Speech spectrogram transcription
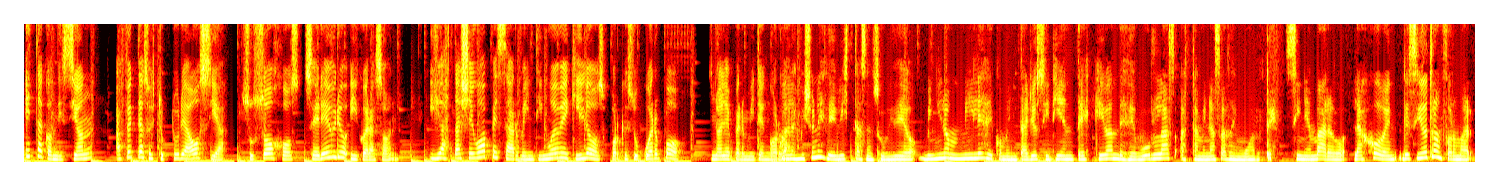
Esta condición afecta a su estructura ósea, sus ojos, cerebro y corazón, y hasta llegó a pesar 29 kilos porque su cuerpo no le permite Con engordar. las millones de vistas en su video, vinieron miles de comentarios hirientes que iban desde burlas hasta amenazas de muerte. Sin embargo, la joven decidió transformar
